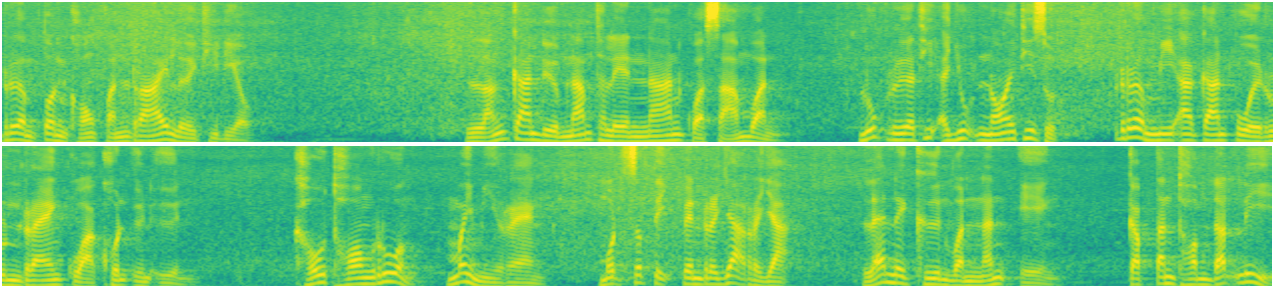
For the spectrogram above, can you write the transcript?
เริ่มต้นของฝันร้ายเลยทีเดียว หลังการดื่มน้ำทะเลนานกว่า 3 วัน ลูกเรือที่อายุน้อยที่สุด เริ่มมีอาการป่วยรุนแรงกว่าคนอื่นๆ เขาท้องร่วงไม่มีแรง หมดสติเป็นระยะระยะ และในคืนวันนั้นเอง กัปตันทอมดัตลีย์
